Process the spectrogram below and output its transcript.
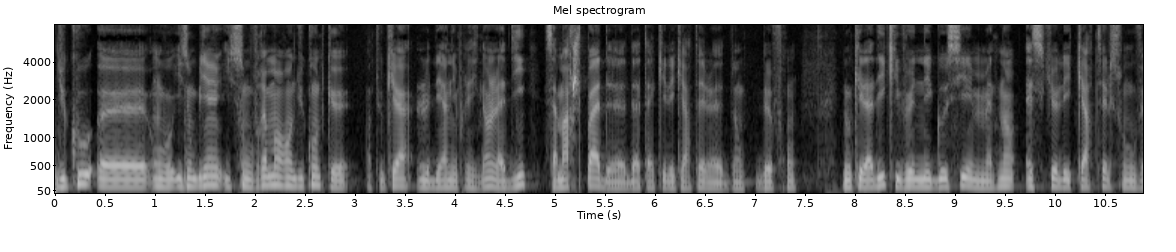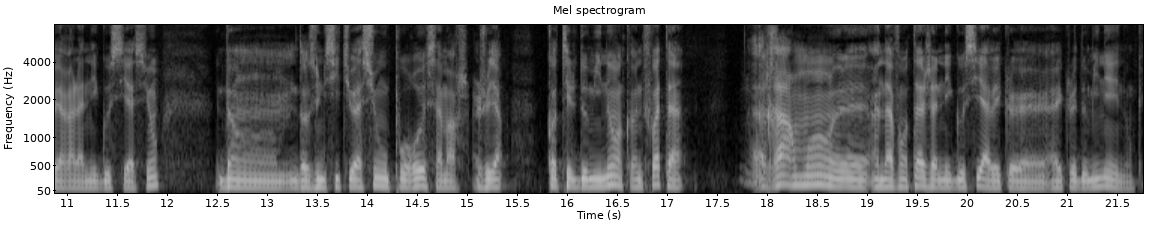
Du coup, euh, ils ont bien, ils sont vraiment rendus compte que, en tout cas, le dernier président l'a dit, ça marche pas d'attaquer les cartels euh, donc de front. Donc il a dit qu'il veut négocier. Maintenant, est-ce que les cartels sont ouverts à la négociation dans, dans une situation où pour eux ça marche? Je veux dire, quand tu es le dominant, encore une fois, tu as rarement euh, un avantage à négocier avec le, avec le dominé. Donc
